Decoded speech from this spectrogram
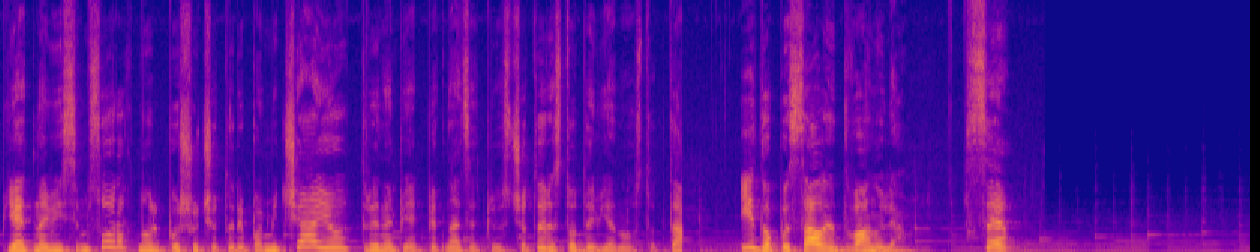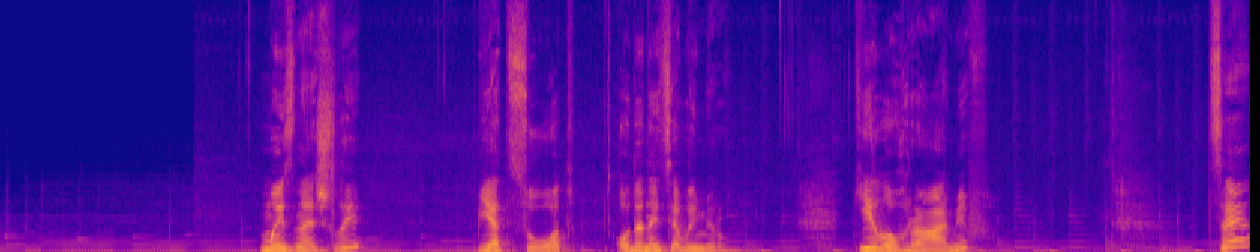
5 на 8 40, 0 пишу 4 помічаю, 3 на 5 15 плюс 4 190. Так. І дописали 2 нуля. Все. Ми знайшли 500 одиниця виміру кілограмів. Це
